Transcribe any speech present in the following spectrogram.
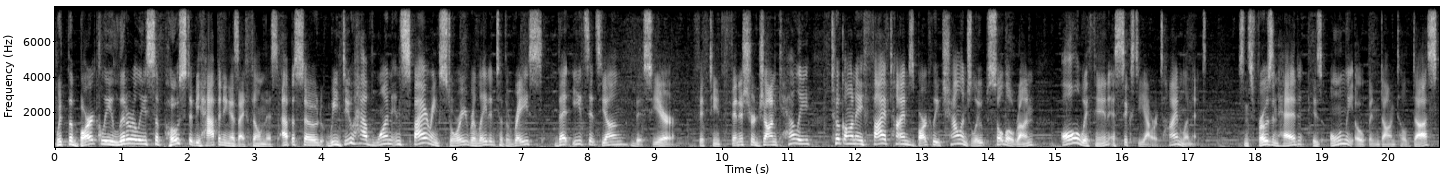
With the Barkley literally supposed to be happening as I film this episode, we do have one inspiring story related to the race that eats its young this year. 15th finisher John Kelly took on a five times Barkley Challenge Loop solo run, all within a 60 hour time limit. Since Frozen Head is only open dawn till dusk,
